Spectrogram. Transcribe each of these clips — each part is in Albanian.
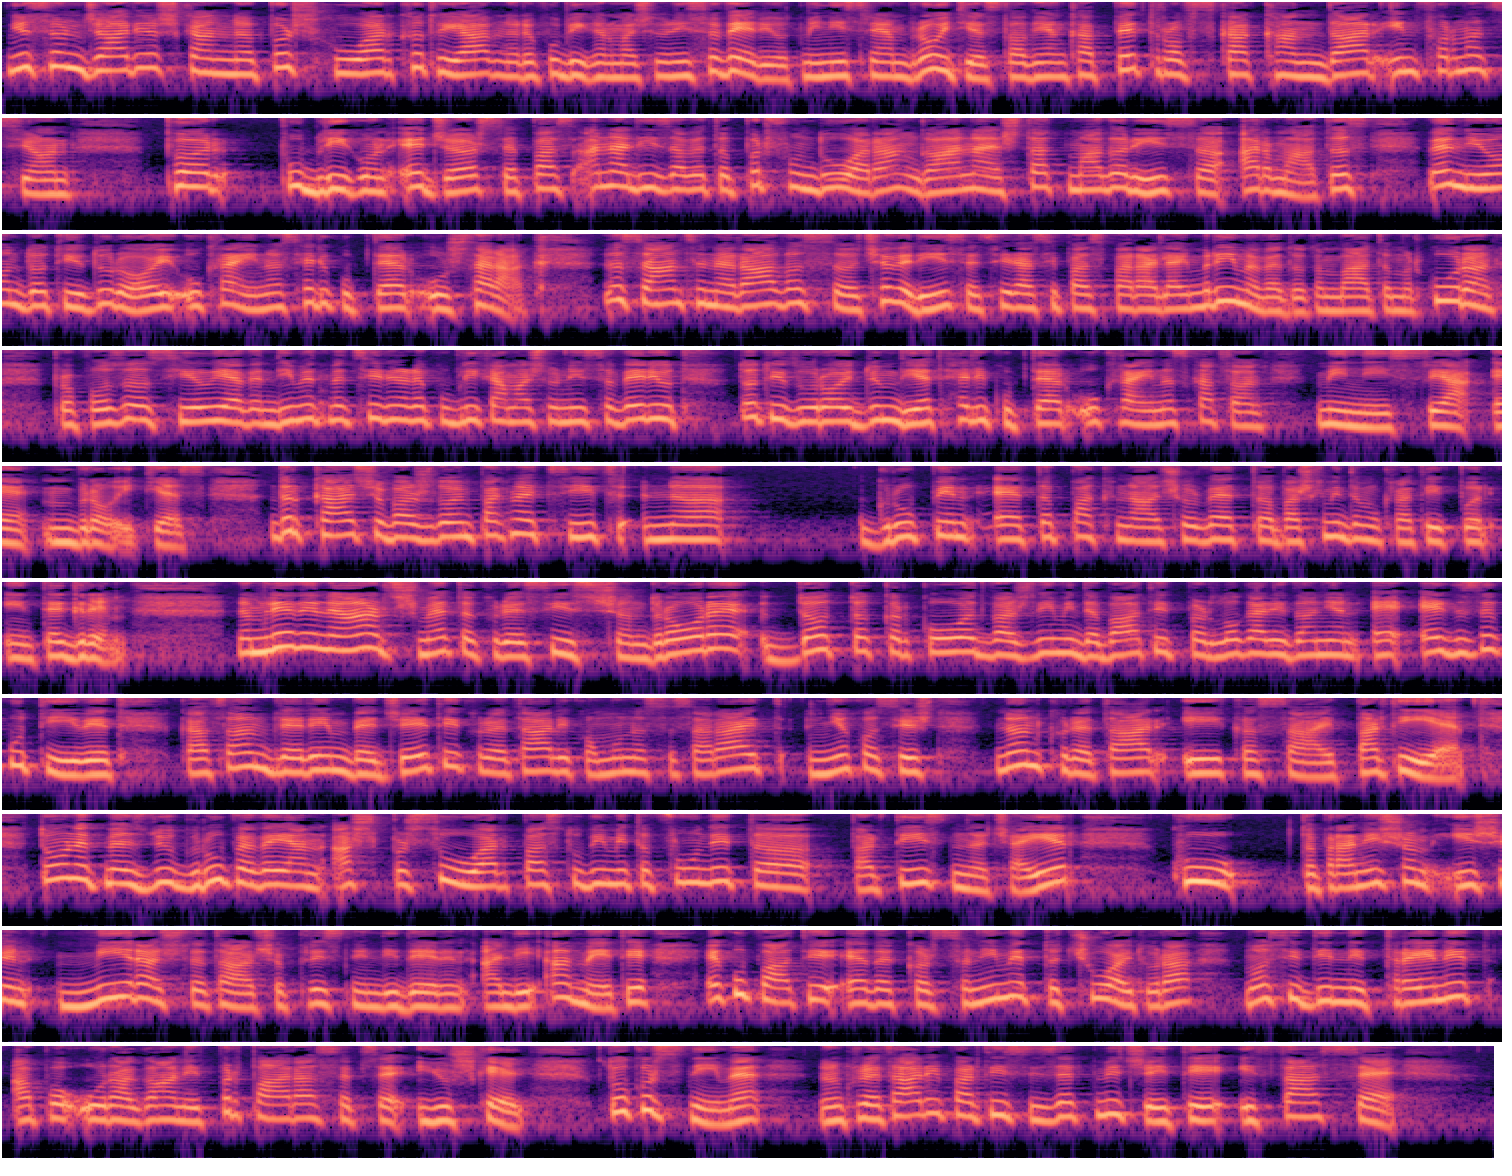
Një sërë ngjarjesh kanë përshkuar këtë javë në Republikën e Maqedonisë së Veriut. Ministrja e Mbrojtjes, Slavjanka Petrovska ka ndarë informacion për publikun e gjerë se pas analizave të përfunduara nga ana e Shtatmadhorisë së Armatës, vendi jonë do t'i dhurojë Ukrainës helikopterë ushtarakë. Në seancën e radhës së Qeverisë, e cila sipas paralajmërimeve do të mbahet të mërkurën, propozohet sjellja e vendimit me të cilin Republika e Maqedonisë së Veriut do t'i dhurojë dymbëdhjetë helikopterë Ukrainës, ka thënë ministrja e Mbrojtjes. Ndërkaq, vazhdojnë pakënaqësitë në grupin e të pakënaqurve të Bashkimit Demokratik për Integrim. Në mbledhjen e ardhshme të Kryesisë Qendrore do të kërkohet vazhdim i debatit për llogaridhënien e ekzekutivit, ka thënë Blerim Bexheti, kryetar i Komunës së Sarajit, njëkohësisht nënkryetar i kësaj partie. Tonet mes dy grupeve janë ashpërsuar pas tubimit të fundit të partisë në Çair, ku të pranishëm ishin mijëra qytetarë që prisnin liderin Ali Ahmeti e ku pati edhe kërcënime të quajtura mos i dilni trenit apo uraganit përpara sepse ju shkel. Këto kërcënime, nënkryetari i partisë Izet Mexhiti tha se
